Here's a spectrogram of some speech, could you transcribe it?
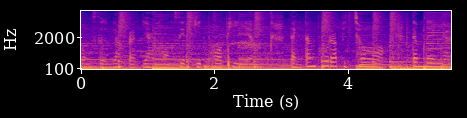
ส่งเสริมหลักปรัชญาของเศรษฐกิจพอเพียง แต่งตั้งผู้รับผิดชอบดำเนินงาน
